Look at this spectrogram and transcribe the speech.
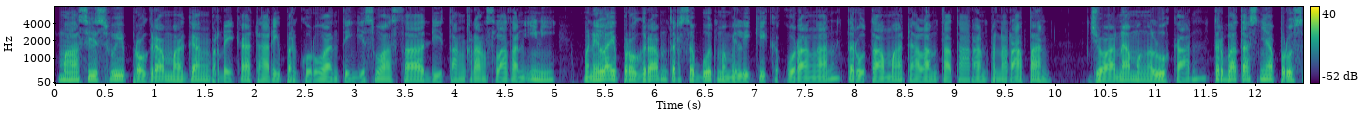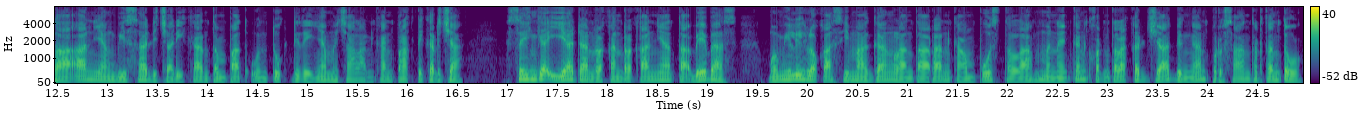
mahasiswi program magang merdeka dari perguruan tinggi swasta di Tangerang Selatan ini menilai program tersebut memiliki kekurangan terutama dalam tataran penerapan. Joanna mengeluhkan terbatasnya perusahaan yang bisa dijadikan tempat untuk dirinya menjalankan praktik kerja, sehingga ia dan rekan-rekannya tak bebas memilih lokasi magang lantaran kampus telah menaikkan kontrak kerja dengan perusahaan tertentu.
